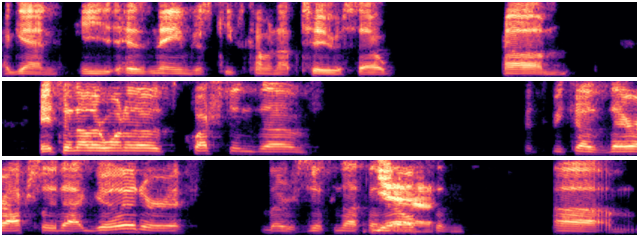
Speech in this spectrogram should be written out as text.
again he his name just keeps coming up too. So um, it's another one of those questions of if it's because they're actually that good or if there's just nothing yeah. else. And um,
